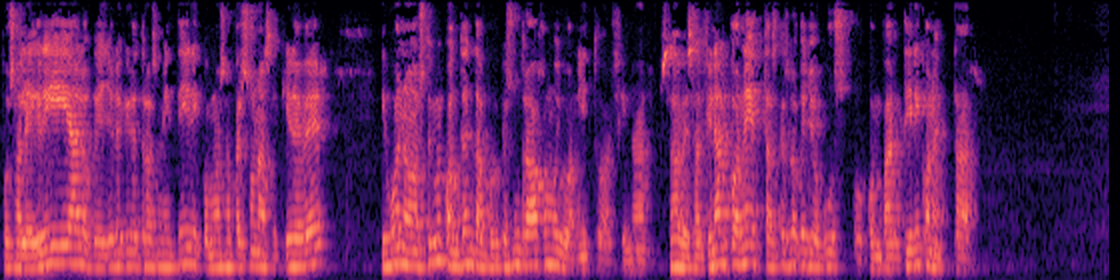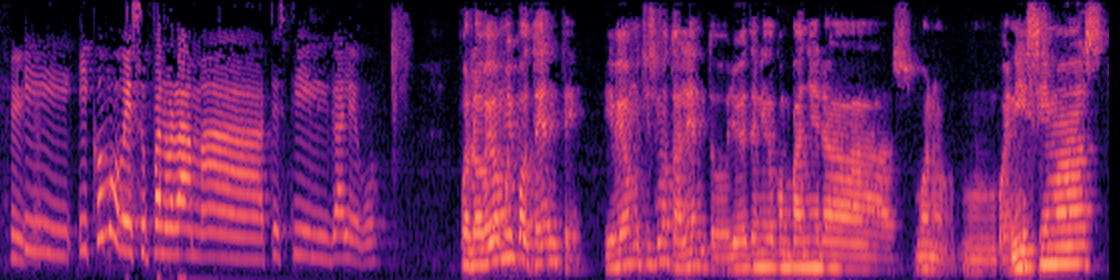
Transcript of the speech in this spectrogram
pues alegría, lo que yo le quiero transmitir y cómo esa persona se quiere ver, y bueno, estoy muy contenta porque es un trabajo muy bonito al final, ¿sabes? Al final conectas, que es lo que yo busco, compartir y conectar. Sí. E, e como ves o panorama textil galego? Pues lo veo muy potente y veo muchísimo talento. Yo he tenido compañeras, bueno, buenísimas,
